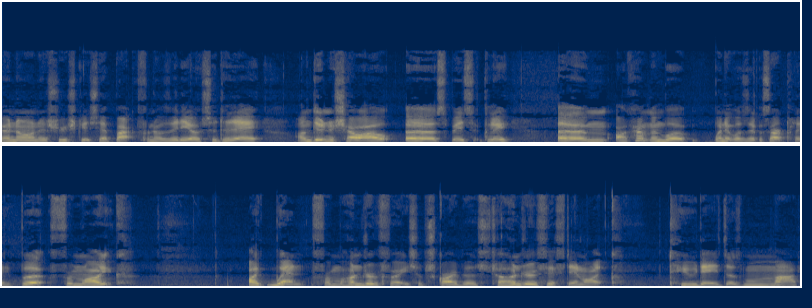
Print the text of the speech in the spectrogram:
going on? It's Rooski here back for another video. So today I'm doing a shout out. Uh, so basically, um, I can't remember when it was exactly, but from like, I went from 130 subscribers to 150 in like two days. That's mad.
